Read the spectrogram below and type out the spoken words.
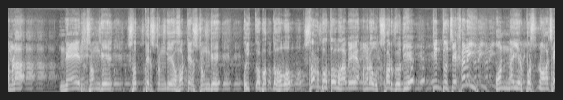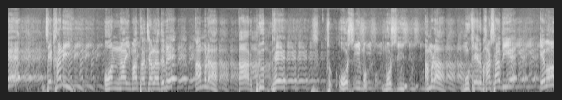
আমরা ন্যায়ের সঙ্গে, সত্যের সঙ্গে, হকের সঙ্গে ঐক্যবদ্ধ হব। সর্বতভাবে আমরা উৎসর্গ দিয়ে কিন্তু যেখানেই অন্যায়ের প্রশ্ন আছে, যেখানেই অন্যায় মাথা চাড়া দেবে, আমরা তার বিরুদ্ধে ওসি মসি, আমরা মুখের ভাষা দিয়ে এবং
